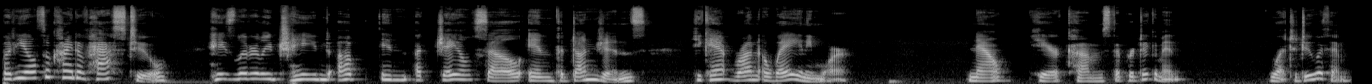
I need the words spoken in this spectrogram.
But he also kind of has to. He's literally chained up in a jail cell in the dungeons. He can't run away anymore. Now, here comes the predicament. What to do with him?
